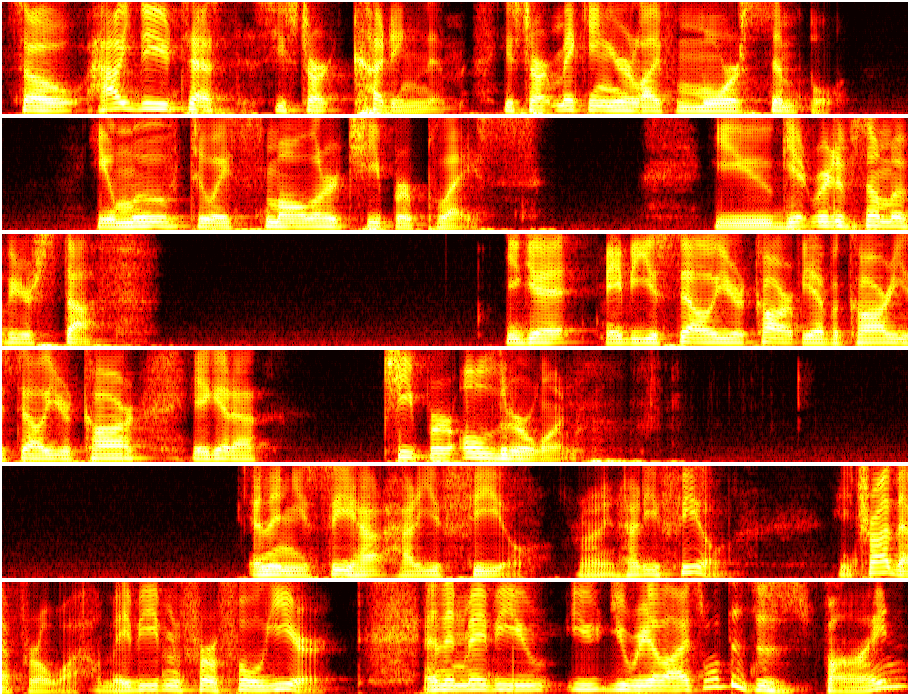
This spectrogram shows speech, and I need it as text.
So how do you test this? You start cutting them. You start making your life more simple. You move to a smaller, cheaper place. You get rid of some of your stuff. You get, maybe you sell your car. If you have a car, you sell your car, you get a cheaper, older one. And then you see how, how do you feel, right? How do you feel? You try that for a while, maybe even for a full year. And then maybe you, you, you realize, well, this is fine.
